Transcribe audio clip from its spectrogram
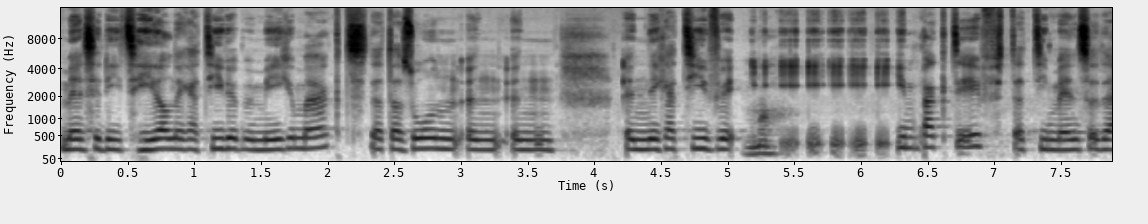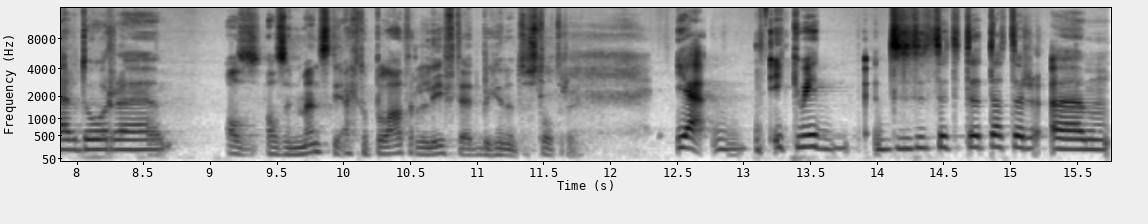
mensen die iets heel negatief hebben meegemaakt. Dat dat zo'n een, een, een negatieve impact heeft, dat die mensen daardoor... eh, Als, als een mens die echt op latere leeftijd beginnen te stotteren. Ja, ik weet dat er ehm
